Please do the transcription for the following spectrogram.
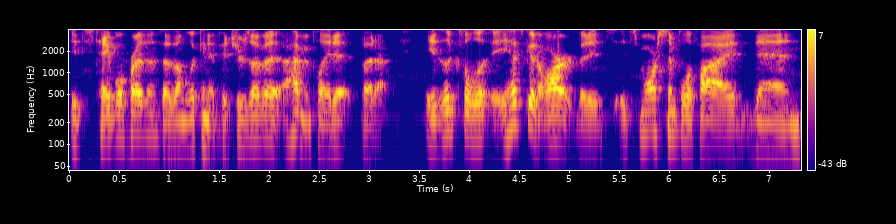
Its table presence, as I'm looking at pictures of it, I haven't played it, but uh, it looks a. It has good art, but it's it's more simplified than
